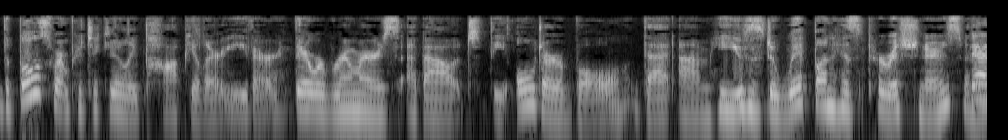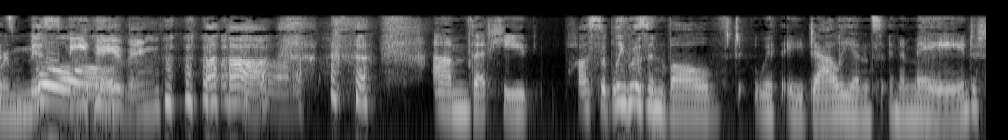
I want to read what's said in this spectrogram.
The bulls weren't particularly popular either. There were rumors about the older bull that um, he used a whip on his parishioners when That's they were misbehaving. um, that he possibly was involved with a dalliance in a maid,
